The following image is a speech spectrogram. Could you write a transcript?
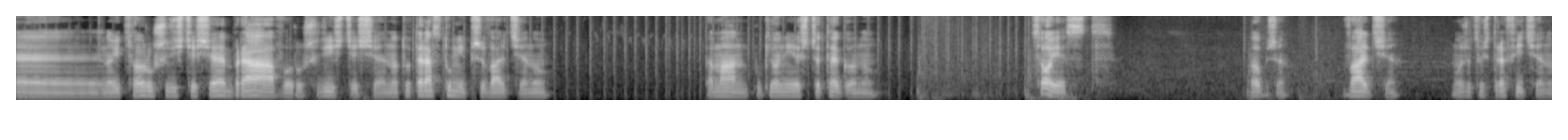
Eee, no i co, ruszyliście się? Brawo, ruszyliście się. No to teraz tu mi przywalcie, no. Taman, póki oni jeszcze tego, no. Co jest? Dobrze. Walcie. Może coś traficie, no.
